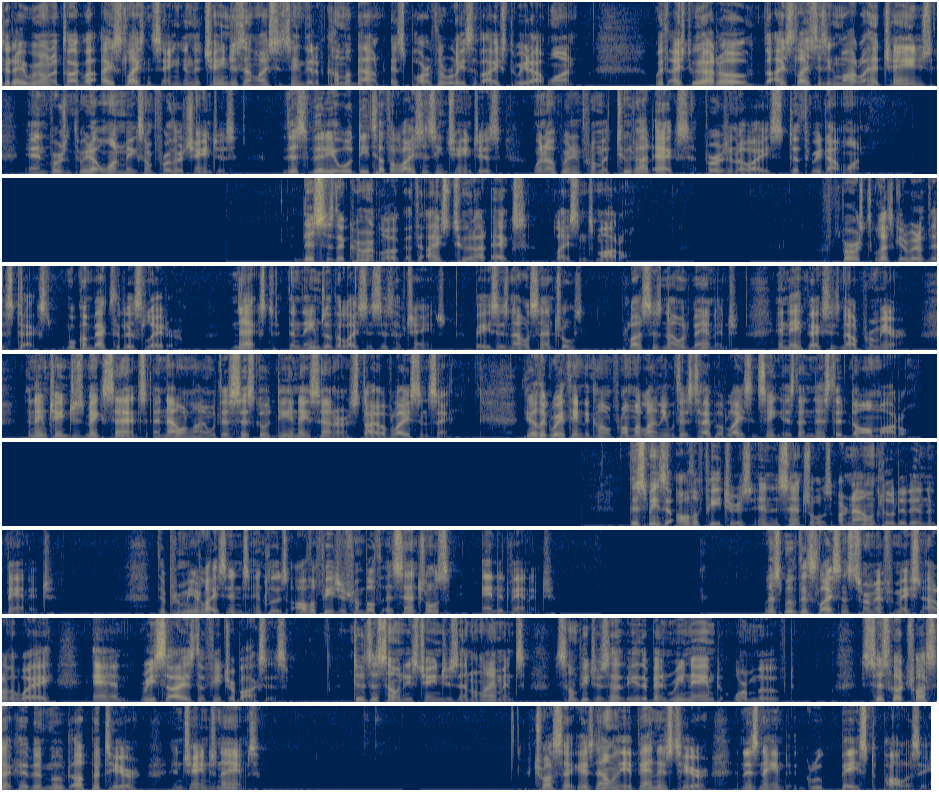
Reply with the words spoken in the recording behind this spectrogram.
Today we're going to talk about ISE licensing and the changes in licensing that have come about as part of the release of ISE 3.1. With ISE 2.0, the ISE licensing model had changed and version 3.1 makes some further changes. This video will detail the licensing changes when upgrading from a 2.x version of ISE to 3.1. This is the current look of the ISE 2.x license model. First, let's get rid of this text. We'll come back to this later. Next, the names of the licenses have changed. Base is now Essentials, Plus is now Advantage, and Apex is now Premier. The name changes make sense and now align with the Cisco DNA Center style of licensing. The other great thing to come from aligning with this type of licensing is the nested doll model. This means that all the features in Essentials are now included in Advantage. The Premier license includes all the features from both Essentials and Advantage. Let's move this license term information out of the way and resize the feature boxes. Due to some of these changes and alignments, some features have either been renamed or moved. Cisco TrustSec has been moved up a tier and changed names. TrustSec is now in the Advantage tier and is named Group-Based Policy.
